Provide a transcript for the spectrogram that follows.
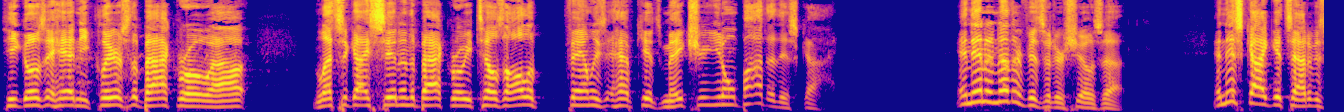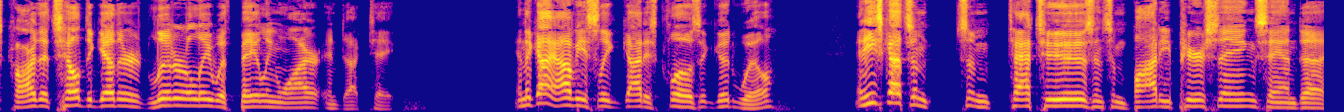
he goes ahead and he clears the back row out, lets the guy sit in the back row. He tells all the families that have kids, make sure you don't bother this guy. And then another visitor shows up. And this guy gets out of his car that's held together literally with baling wire and duct tape. And the guy obviously got his clothes at Goodwill. And he's got some, some tattoos and some body piercings. And uh,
